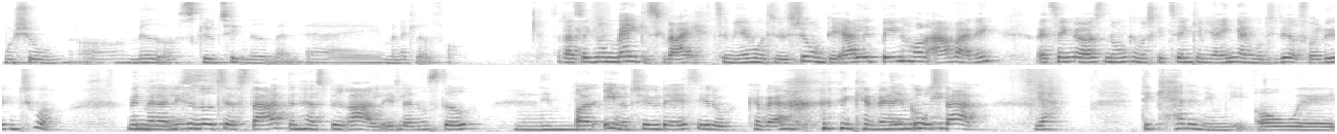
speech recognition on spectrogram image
motion og med at skrive ting ned, man er, man er glad for. Så der er altså ikke nogen magisk vej til mere motivation. Det er lidt benhårdt arbejde, ikke? Og jeg tænker også, at nogen kan måske tænke, at jeg er ikke engang motiveret for at løbe en tur. Men man er lige så nødt til at starte den her spiral et eller andet sted. Nemlig. Og 21 dage, siger du, kan være, kan være en god start. Ja, det kan det nemlig. Og øh,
